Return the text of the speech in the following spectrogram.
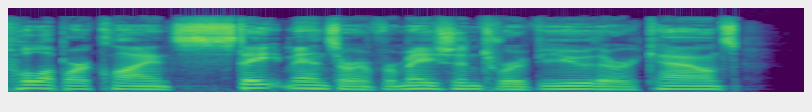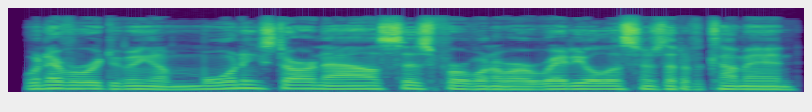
pull up our clients' statements or information to review their accounts. Whenever we're doing a Morningstar analysis for one of our radio listeners that have come in,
